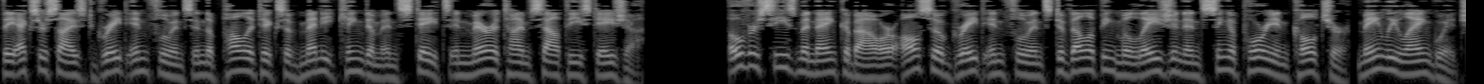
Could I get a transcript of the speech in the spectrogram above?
they exercised great influence in the politics of many kingdom and states in maritime Southeast Asia. Overseas Minangkabau are also great influence developing Malaysian and Singaporean culture, mainly language,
